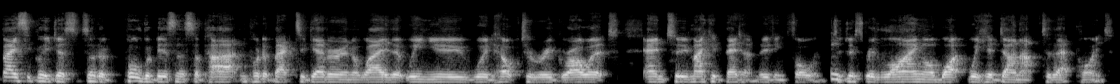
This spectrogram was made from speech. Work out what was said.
basically just sort of pull the business apart and put it back together in a way that we knew would help to regrow it and to make it better moving forward. To just relying on what we had done up to that point.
